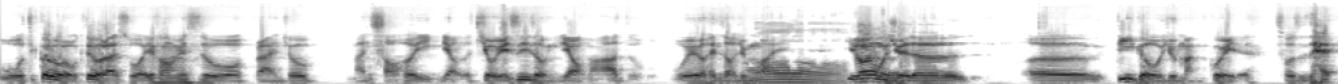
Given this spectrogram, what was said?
我对我对我来说，一方面是我本来就蛮少喝饮料的，酒也是一种饮料嘛，啊，我也很少去买。哦，因为我觉得，呃，第一个我觉得蛮贵的，说实在，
